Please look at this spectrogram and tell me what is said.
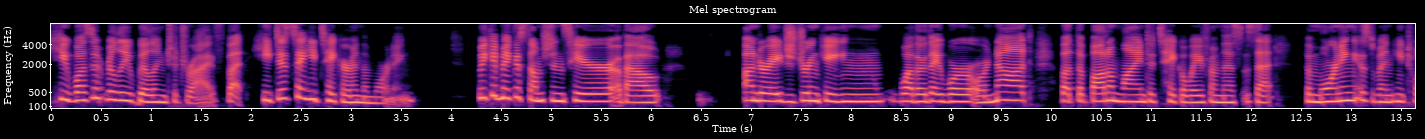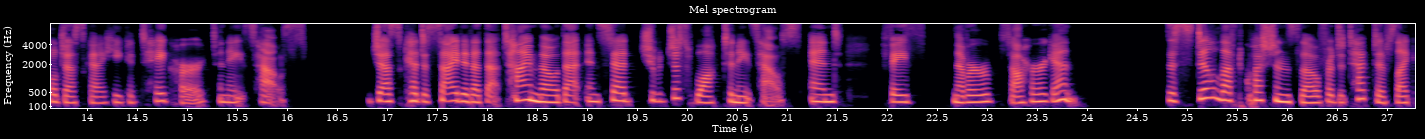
he wasn't really willing to drive, but he did say he'd take her in the morning. We could make assumptions here about underage drinking, whether they were or not, but the bottom line to take away from this is that the morning is when he told Jessyca he could take her to Nate's house. Jessyca decided at that time, though, that instead she would just walk to Nate's house, and Faith never saw her again. This still left questions, though, for detectives like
